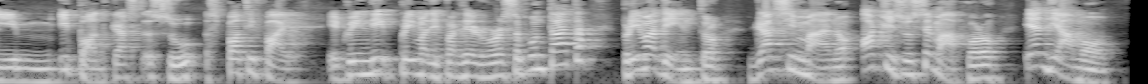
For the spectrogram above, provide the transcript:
i, i, podcast su Spotify. E quindi, prima di partire con questa puntata, prima dentro, gas in mano, occhi sul semaforo e andiamo!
